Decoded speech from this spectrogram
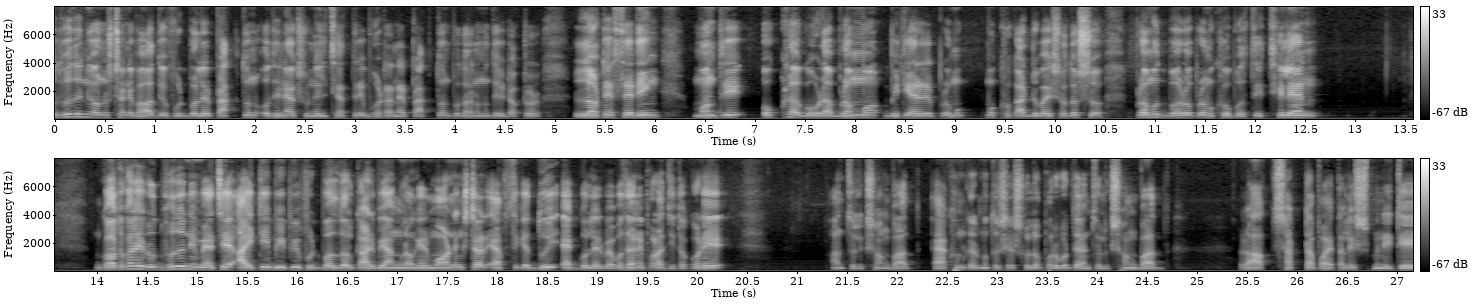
উদ্বোধনী অনুষ্ঠানে ভারতীয় ফুটবলের প্রাক্তন অধিনায়ক সুনীল ছেত্রী, ভুটানের প্রাক্তন প্রধানমন্ত্রী ডক্টর লটে সেডিং, মন্ত্রী ওখরা গৌড়া ব্রহ্ম, বিটিআরের প্রমুখ মুখ্য কার্যবাহী সদস্য প্রমোদ বড় প্রমুখ উপস্থিত ছিলেন। গতকালের উদ্বোধনী ম্যাচে আইটিবিপি ফুটবল দল কার্বি আংলংয়ের মর্নিং স্টার এফসিকে দুই এক গোলের ব্যবধানে পরাজিত করে। আঞ্চলিক সংবাদ, এখনকার মতো শেষ হলো পরবর্তী আঞ্চলিক সংবাদ, রাত সাতটা পঁয়তাল্লিশ মিনিটে।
